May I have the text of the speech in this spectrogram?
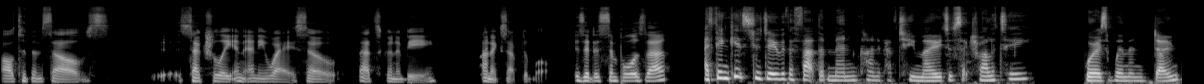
all to themselves sexually in any way. So that's going to be unacceptable. Is it as simple as that? I think it's to do with the fact that men kind of have two modes of sexuality whereas women don't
